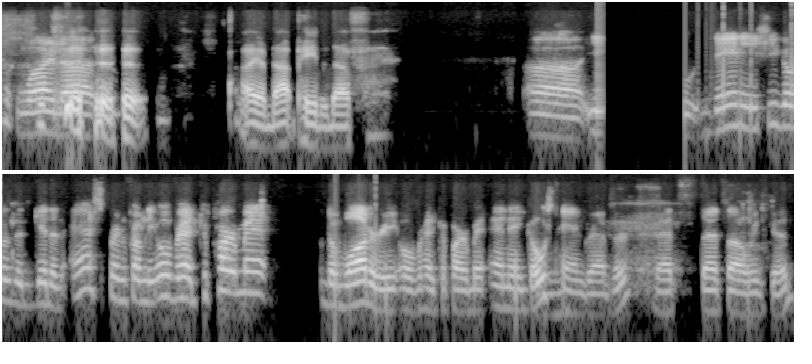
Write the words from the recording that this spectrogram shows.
this why not? I am not paid enough. uh, yeah. Danny, she goes to get an aspirin from the overhead compartment, the watery overhead compartment, and a ghost hand grabs her. That's that's always good.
